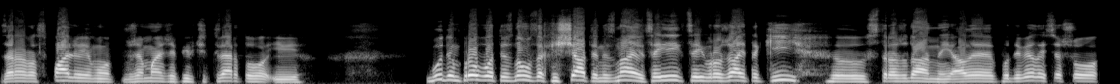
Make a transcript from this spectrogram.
Зараз розпалюємо вже майже пів четвертого і будемо пробувати знову захищати. Не знаю, цей рік цей врожай такий е, стражданий, але подивилися, що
